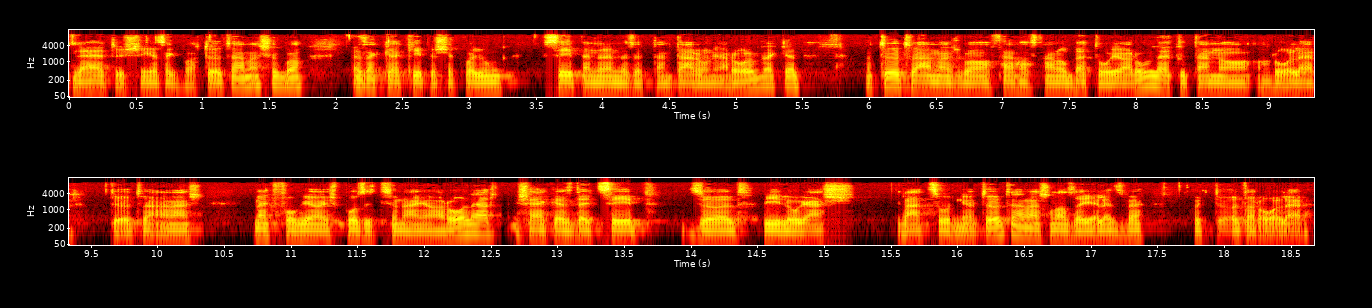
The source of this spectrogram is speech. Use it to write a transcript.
lehetőség ezekben a töltőállomásokban. Ezekkel képesek vagyunk szépen rendezetten tárolni a rollereket. A töltőállomásban a felhasználó betolja a rollert, utána a roller töltőállomás megfogja és pozícionálja a rollert, és elkezd egy szép zöld villogás látszódni a töltőállomáson, azzal jelezve, hogy tölt a roller.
